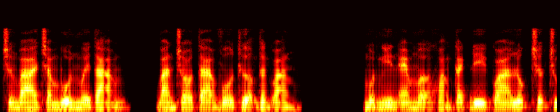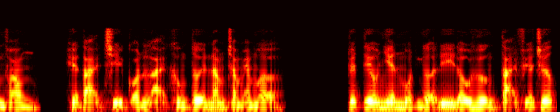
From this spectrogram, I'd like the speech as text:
chương 348, ban cho ta vô thượng thần quang. 1000m khoảng cách đi qua lúc trước trùng phong, hiện tại chỉ còn lại không tới 500m. Tuyết tiêu nhiên một ngựa đi đầu hướng tại phía trước,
